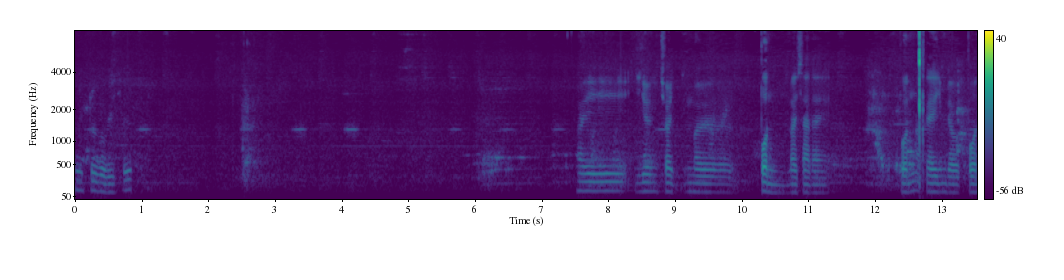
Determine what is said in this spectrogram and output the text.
នេះគឺវាជឿហើយយើងចុចមើលពុនដោយសារតែពន្ធ OK ខ្ញុំយកពន្ធ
